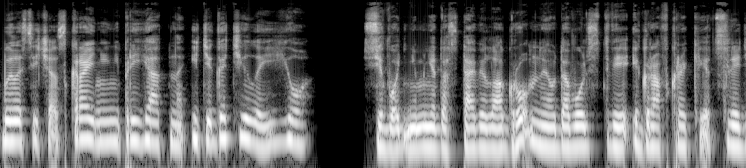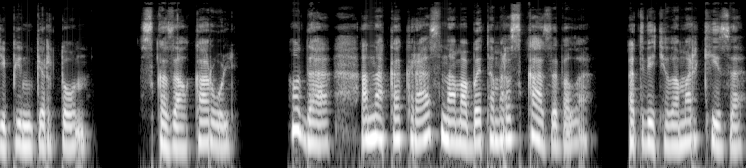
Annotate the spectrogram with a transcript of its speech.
было сейчас крайне неприятно и тяготило ее. «Сегодня мне доставило огромное удовольствие игра в крокет с леди Пинкертон», – сказал король. «О да, она как раз нам об этом рассказывала», – ответила маркиза.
